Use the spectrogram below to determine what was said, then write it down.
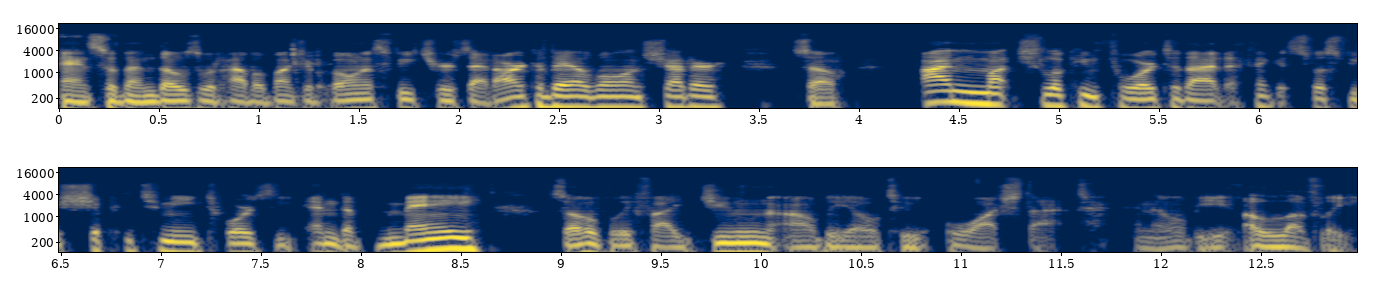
and so then those would have a bunch of bonus features that aren't available on shutter so i'm much looking forward to that i think it's supposed to be shipping to me towards the end of may so hopefully by june i'll be able to watch that and it'll be a lovely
